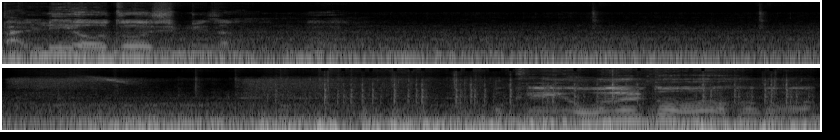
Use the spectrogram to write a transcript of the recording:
빨리 어두워집니다. 어. 오케이 오늘도 어,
